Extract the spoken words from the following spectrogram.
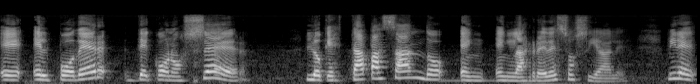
eh, el poder de conocer lo que está pasando en, en las redes sociales. Mire,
